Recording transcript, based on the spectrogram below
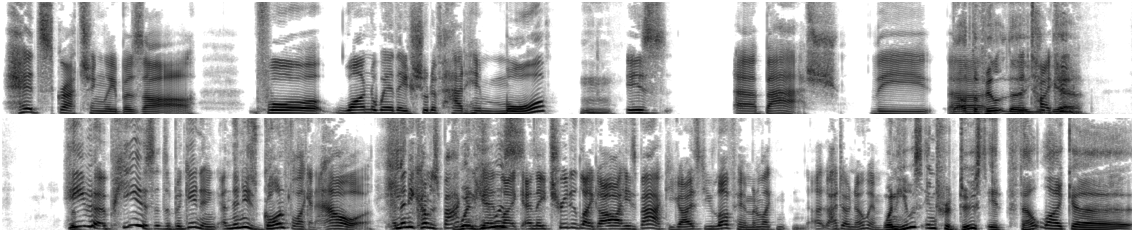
head scratchingly bizarre for one where they should have had him more Mm. is uh, Bash, the Oh, uh, the vil- the- tycoon. yeah. He appears at the beginning and then he's gone for like an hour, and then he comes back When he again. was- like, and they treated like, ah, he's back. You guys, you love him, and I'm like, I, I don't know him. When he was introduced, it felt like a,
